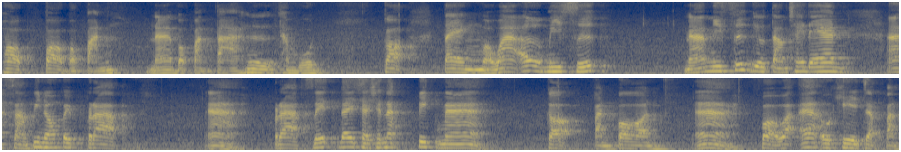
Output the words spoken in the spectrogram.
พ่อป้อบอปันนะบอปันตาเฮือทำบุญ ก็แต่งบอกว่า เออมีซึกนะมีซึกอยู่ตามชายแดนอะสามพี่น้องไปปราบอ่าปราบเซตได้ชัยชนะปิกมาก็ปั่นปอนอ่าบอกว่าอะโอเคจะปั่น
